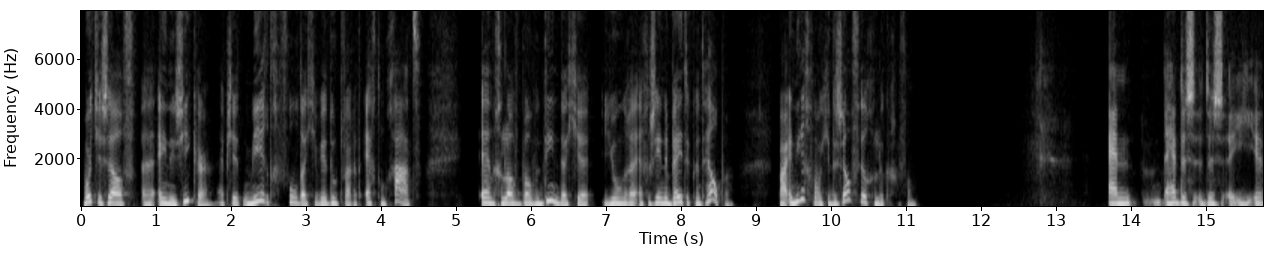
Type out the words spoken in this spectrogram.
word je zelf uh, energieker. Heb je meer het gevoel dat je weer doet waar het echt om gaat. En geloof bovendien dat je jongeren en gezinnen beter kunt helpen. Maar in ieder geval word je er zelf veel gelukkiger van. En dus, dus eh,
